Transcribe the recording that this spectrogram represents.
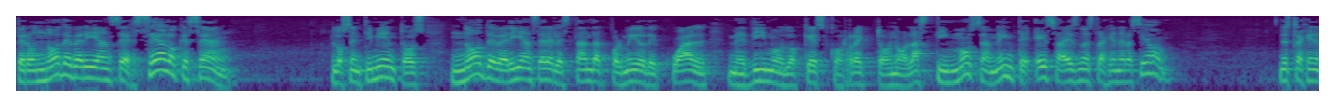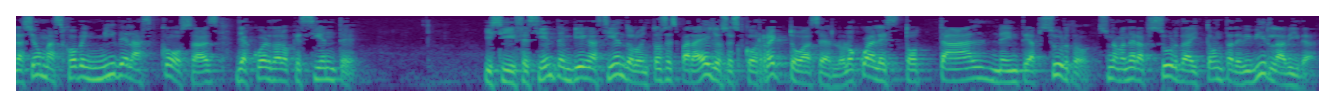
Pero no deberían ser, sea lo que sean, los sentimientos no deberían ser el estándar por medio de cual medimos lo que es correcto o no. Lastimosamente, esa es nuestra generación. Nuestra generación más joven mide las cosas de acuerdo a lo que siente. Y si se sienten bien haciéndolo, entonces para ellos es correcto hacerlo, lo cual es totalmente absurdo. Es una manera absurda y tonta de vivir la vida.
